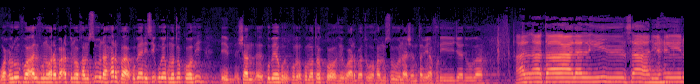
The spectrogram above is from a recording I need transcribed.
وحروفها ألف وأربعة وخمسون حرفا كوبين سي كوبي كما تكو في كوبي كما تكو في وأربعة وخمسون شنتمي أفري جدوبا هل أتى على الإنسان حين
